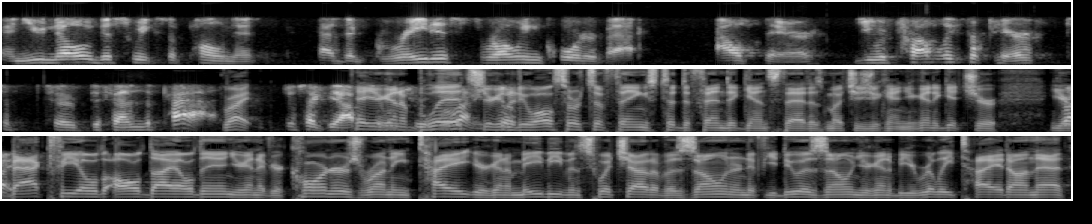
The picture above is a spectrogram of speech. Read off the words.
and you know this week's opponent had the greatest throwing quarterback out there, you would probably prepare to, to defend the pass. Right. Just like the opposite. Hey, you're going to blitz. You're going to do all sorts of things to defend against that as much as you can. You're going to get your your Right. backfield all dialed in. You're going to have your corners running tight. You're going to maybe even switch out of a zone. And if you do a zone, you're going to be really tight on that.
